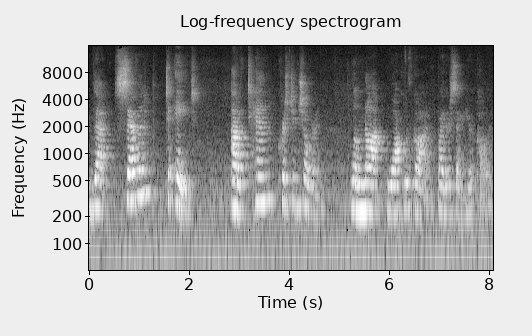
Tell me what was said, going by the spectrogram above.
that seven to eight out of ten Christian children will not walk with God by their second year of college.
